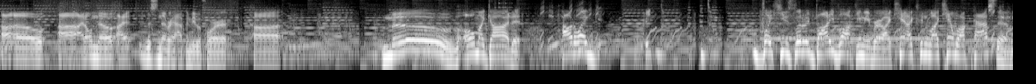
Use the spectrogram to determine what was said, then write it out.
Uh-oh. Uh, I don't know. I This has never happened to me before. Uh, move! Oh my god. How do I get... Like, he's literally body blocking me, bro. I can't, I couldn't, I can't walk past him.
